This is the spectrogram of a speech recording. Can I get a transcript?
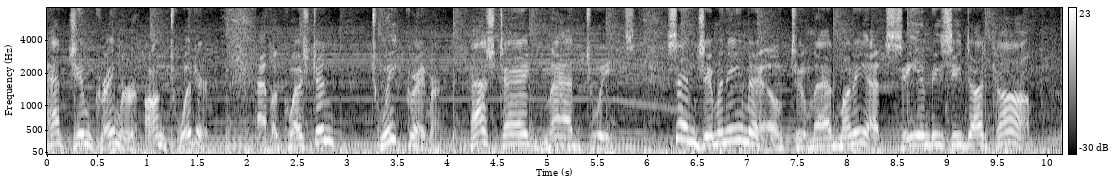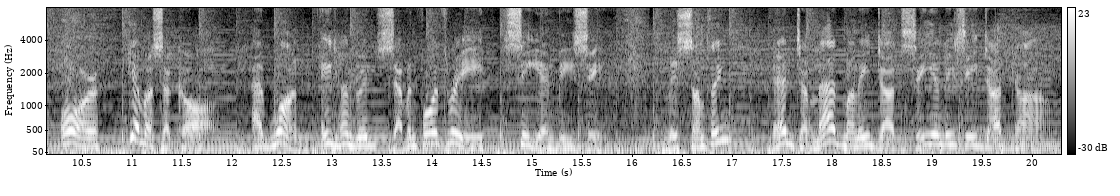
at Jim Cramer on Twitter. Have a question? Tweet Cramer. Hashtag mad tweets. Send Jim an email to madmoney at cnbc.com or give us a call at 1 800 743 CNBC. Miss something? Head to madmoney.cnbc.com.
